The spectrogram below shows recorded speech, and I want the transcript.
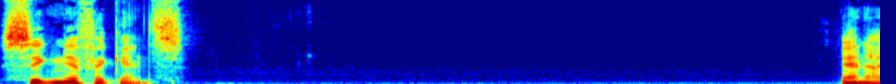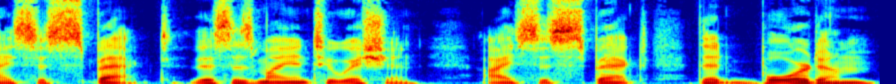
significance. And I suspect, this is my intuition, I suspect that boredom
